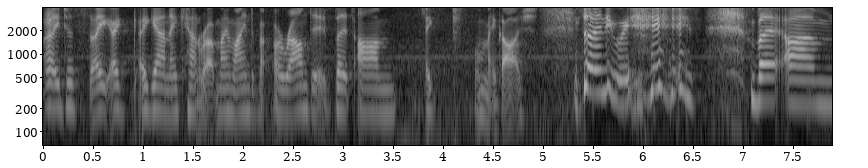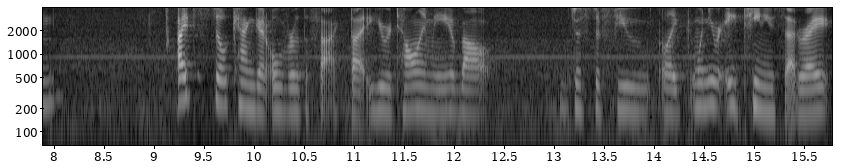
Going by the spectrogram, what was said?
I just I, I again I can't wrap my mind around it, but um I oh my gosh. So anyways, but um I just still can't get over the fact that you were telling me about just a few like when you were 18 you said right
